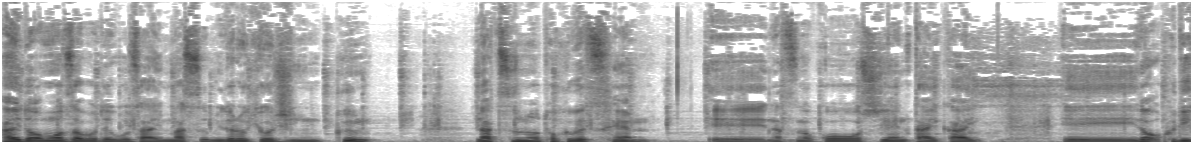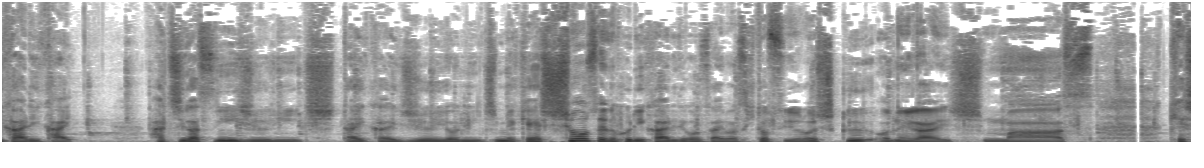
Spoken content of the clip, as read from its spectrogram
はい、どうも、ザボでございます。ミドル巨人くん、夏の特別編、えー、夏の甲子園大会、えー、の振り返り会。8月22日、大会14日目、決勝戦の振り返りでございます。一つよろしくお願いします。決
